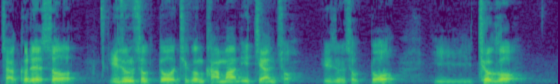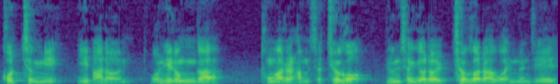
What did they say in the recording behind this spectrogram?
자, 그래서 이준석도 지금 가만히 있지 않죠. 이준석도 이 저거 곧 정리 이 발언 원희룡과 통화를 하면서 저거 윤석열을 적어라고 했는지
